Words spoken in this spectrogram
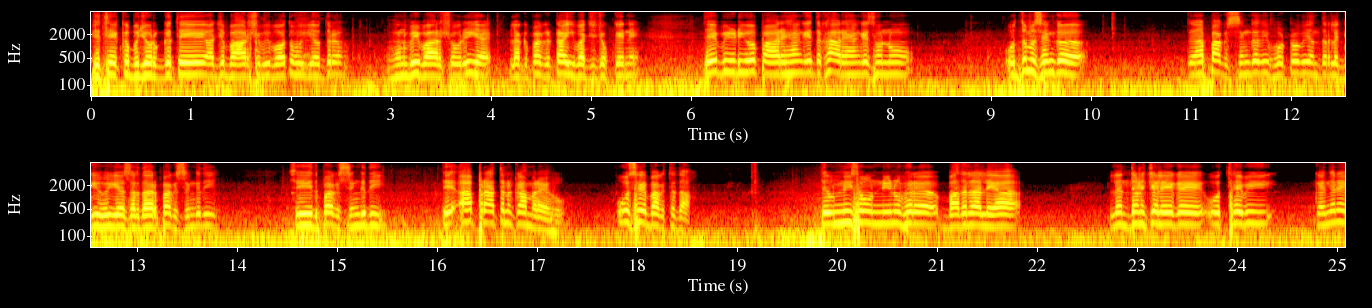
ਜਿੱਥੇ ਇੱਕ ਬਜ਼ੁਰਗ ਤੇ ਅੱਜ ਬਾਰਿਸ਼ ਵੀ ਬਹੁਤ ਹੋਈ ਹੈ ਉਧਰ। ਹੁਣ ਵੀ ਬਾਰਿਸ਼ ਹੋ ਰਹੀ ਹੈ, ਲਗਭਗ 2:30 ਵੱਜ ਚੁੱਕੇ ਨੇ। ਤੇ ਵੀਡੀਓ ਪਾ ਰਹਾਂਗੇ, ਦਿਖਾ ਰਹਾਂਗੇ ਤੁਹਾਨੂੰ। ਉਦਮ ਸਿੰਘ ਤੇ ਭਗਤ ਸਿੰਘ ਦੀ ਫੋਟੋ ਵੀ ਅੰਦਰ ਲੱਗੀ ਹੋਈ ਹੈ ਸਰਦਾਰ ਭਗਤ ਸਿੰਘ ਦੀ, ਸ਼ਹੀਦ ਭਗਤ ਸਿੰਘ ਦੀ, ਤੇ ਆ ਪ੍ਰਾਤਨ ਕਮਰਾ ਹੈ ਉਹ, ਉਸੇ ਵਕਤ ਦਾ। ਤੇ 1919 ਨੂੰ ਫਿਰ ਬਦਲਾ ਲਿਆ ਲੰਡਨ ਚਲੇ ਗਏ, ਉੱਥੇ ਵੀ ਕਹਿੰਦੇ ਨੇ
